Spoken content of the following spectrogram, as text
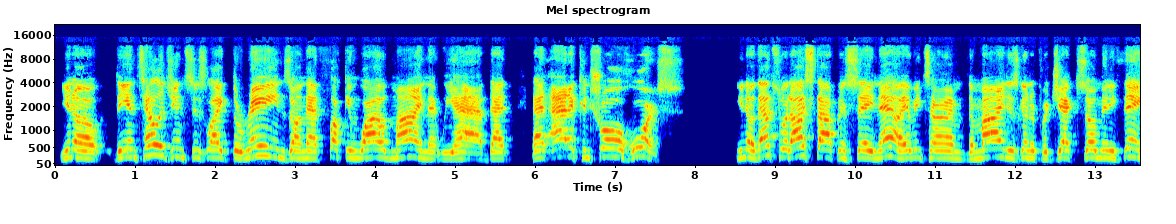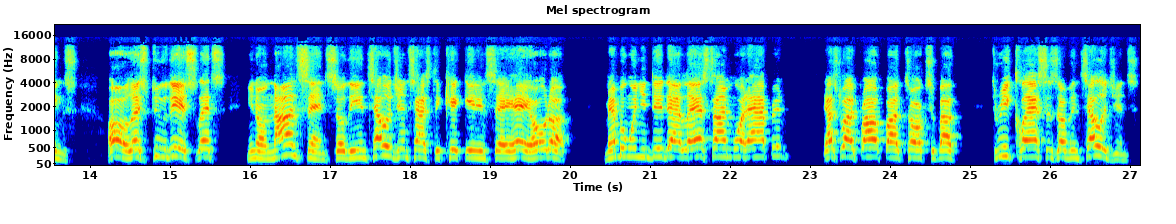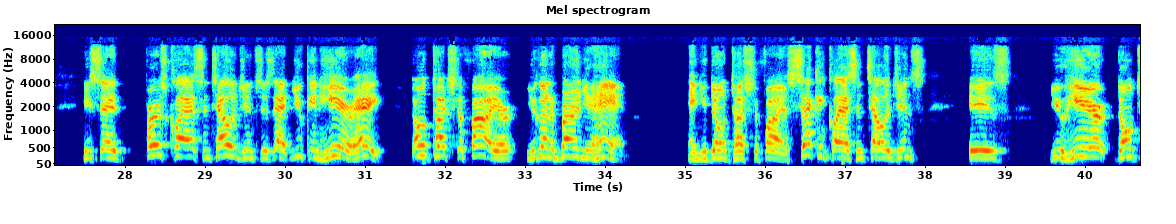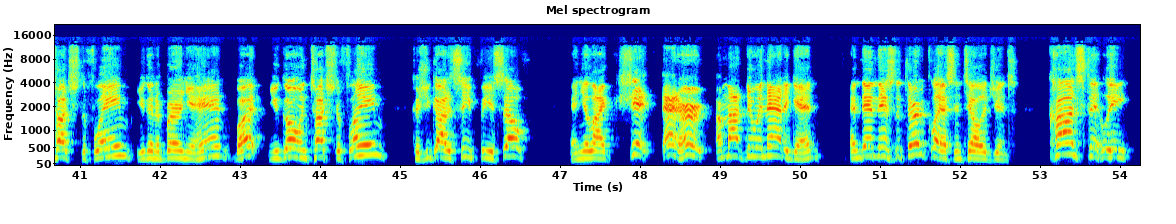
you know, the intelligence is like the reins on that fucking wild mind that we have, that that out of control horse. You know, that's what I stop and say now every time the mind is going to project so many things. Oh, let's do this. Let's, you know, nonsense. So the intelligence has to kick in and say, hey, hold up. Remember when you did that last time? What happened? That's why Prabhupada talks about three classes of intelligence. He said, First class intelligence is that you can hear, hey, don't touch the fire, you're going to burn your hand, and you don't touch the fire. Second class intelligence is you hear, don't touch the flame, you're going to burn your hand, but you go and touch the flame because you got to see for yourself. And you're like, shit, that hurt. I'm not doing that again. And then there's the third class intelligence, constantly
